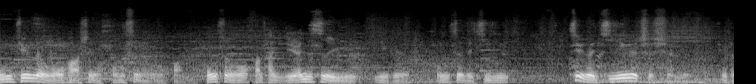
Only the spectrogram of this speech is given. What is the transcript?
红军的文化是有红色的文化，红色文化它源自于一个红色的基因，这个基因是什么？就是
